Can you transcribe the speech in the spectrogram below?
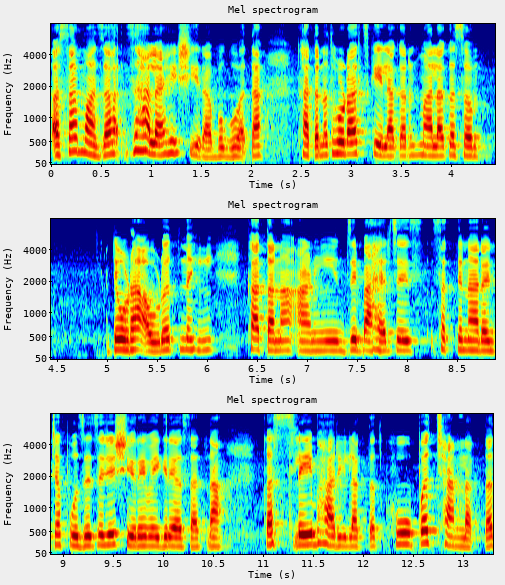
असा माझा झाला आहे शिरा. बघू आता. खाताना थोडाच केला कारण मला कसं तेवढा आवडत नाही खाताना आणि जे बाहेरचे सत्यनारायणच्या पूजेचे जे शिरे वगैरे असतात ना कसले भारी लागतात खूपच छान लागतात.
